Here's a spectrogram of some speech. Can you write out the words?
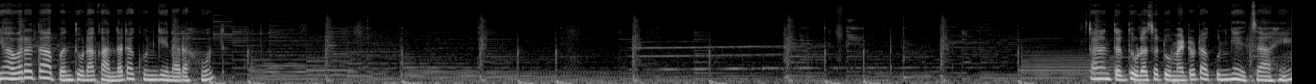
ह्यावर आता आपण थोडा कांदा टाकून घेणार आहोत. त्यानंतर थोडासा टोमॅटो टाकून घ्यायचा आहे.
